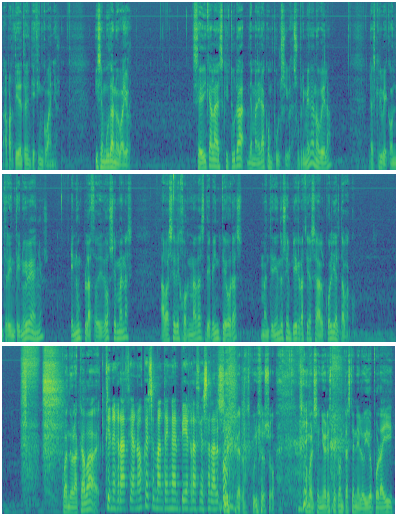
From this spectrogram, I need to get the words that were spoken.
a partir de 35 años. Y se muda a Nueva York. Se dedica a la escritura de manera compulsiva. Su primera novela, la escribe con 39 años, en un plazo de dos semanas, a base de jornadas de 20 horas, manteniéndose en pie gracias al alcohol y al tabaco. Cuando la acaba... Tiene gracia, ¿no? Que se mantenga en pie gracias al alcohol. Sí, verdad, es curioso. Es como el señor este contaste en el oído por ahí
